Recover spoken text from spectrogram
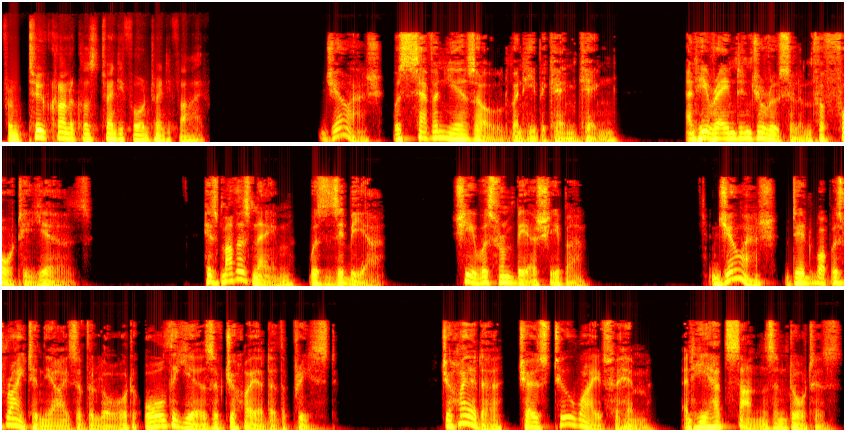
from 2 Chronicles 24 and 25. Joash was seven years old when he became king, and he reigned in Jerusalem for forty years. His mother's name was Zibiah. She was from Beersheba. Joash did what was right in the eyes of the Lord all the years of Jehoiada the priest. Jehoiada chose two wives for him, and he had sons and daughters.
